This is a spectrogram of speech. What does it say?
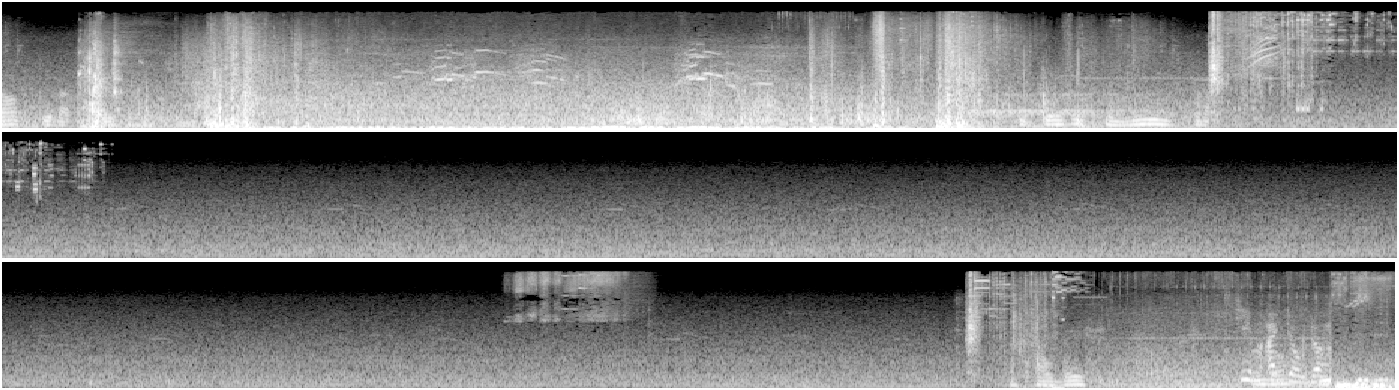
not give up hope. He gave us the means for Team, I don't know.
